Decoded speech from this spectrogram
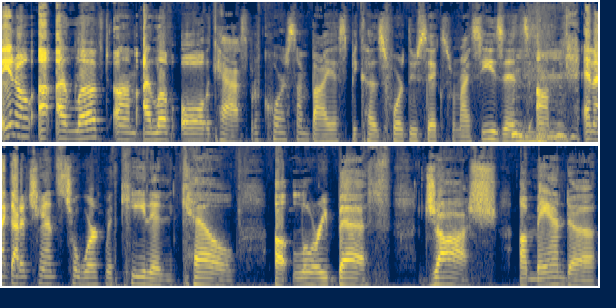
you know, I, I loved um, I love all the cast, but of course I'm biased because four through six were my seasons. um, and I got a chance to work with Kenan, Kel, uh, Lori Beth, Josh, Amanda.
